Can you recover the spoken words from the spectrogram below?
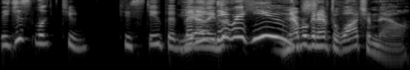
they just look too too stupid, but Yeah, it- they they, were huge. now we're gonna have to watch them now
